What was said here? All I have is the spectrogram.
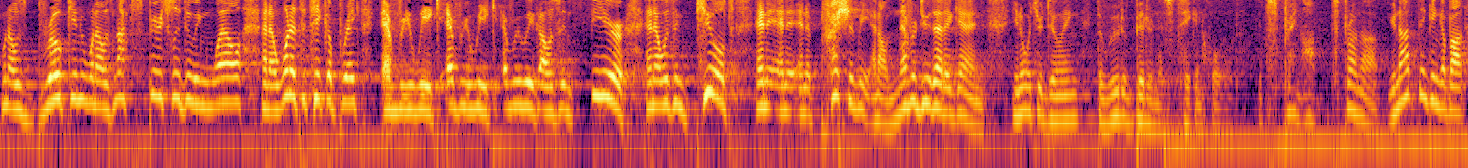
when I was broken, when I was not spiritually doing well, and I wanted to take a break, every week, every week, every week, I was in fear and I was in guilt, and, and, and it pressured me, and I'll never do that again. You know what you're doing? The root of bitterness taken hold. It's sprung up. It's sprung up. You're not thinking about,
